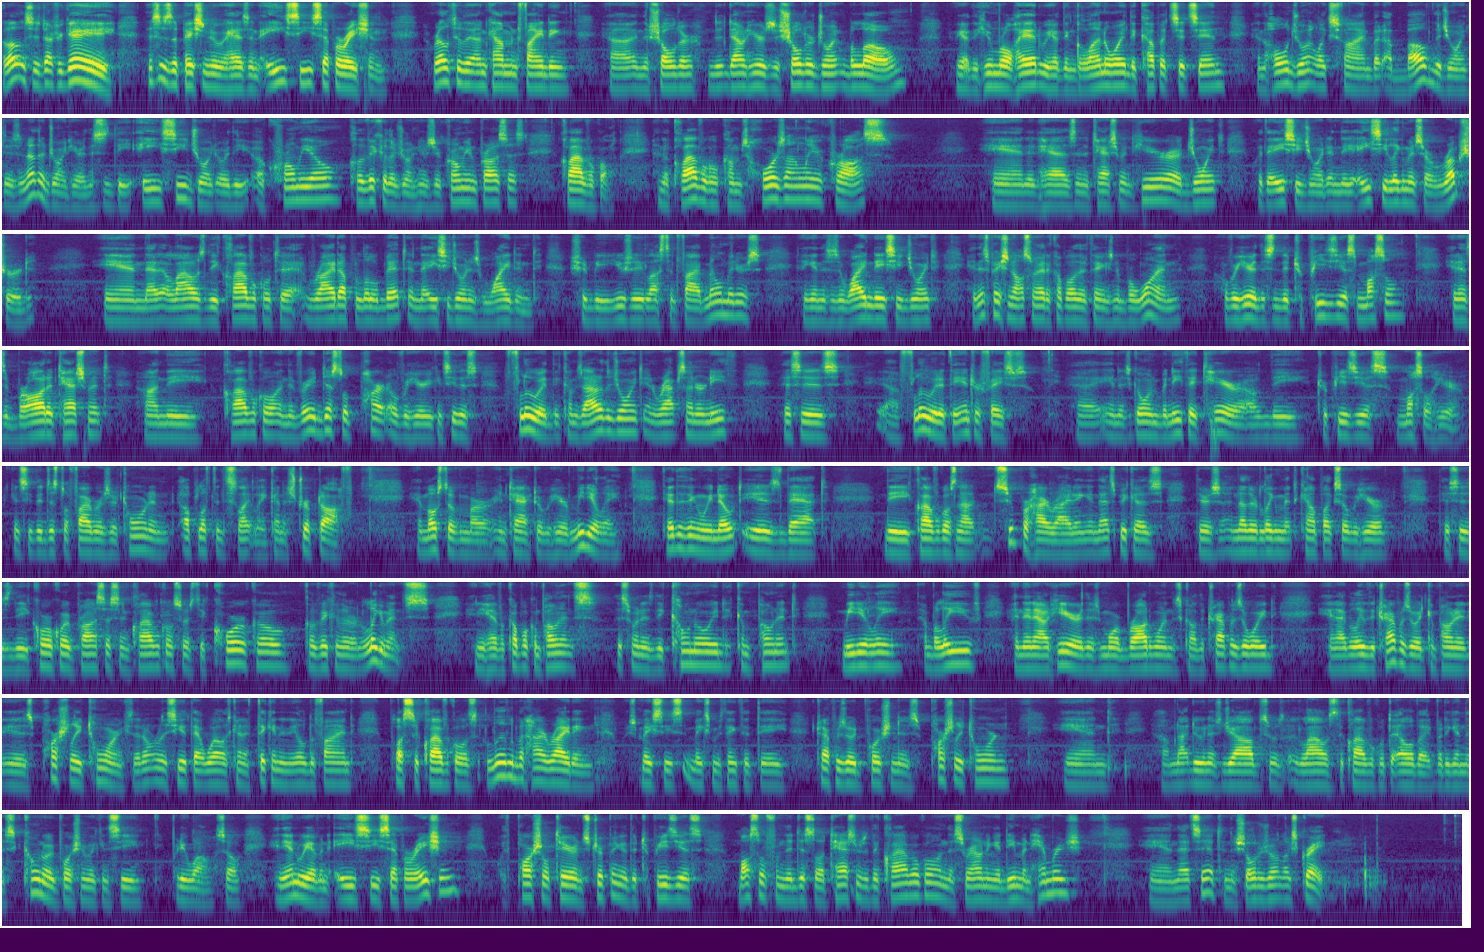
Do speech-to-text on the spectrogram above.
Hello, this is Dr. Gay. This is a patient who has an AC separation, relatively uncommon finding uh, in the shoulder. Down here is the shoulder joint below. We have the humeral head, we have the glenoid, the cup it sits in, and the whole joint looks fine. But above the joint, there's another joint here. This is the AC joint or the acromioclavicular joint. Here's the acromion process, clavicle. And the clavicle comes horizontally across, and it has an attachment here, a joint with the AC joint, and the AC ligaments are ruptured, and that allows the clavicle to ride up a little bit, and the AC joint is widened. Should be usually less than five millimeters. Again, this is a widened AC joint, and this patient also had a couple other things. Number one, over here, this is the trapezius muscle. It has a broad attachment on the clavicle, and the very distal part over here, you can see this fluid that comes out of the joint and wraps underneath. This is uh, fluid at the interface uh, and it's going beneath a tear of the trapezius muscle here. You can see the distal fibers are torn and uplifted slightly, kind of stripped off. And most of them are intact over here medially. The other thing we note is that the clavicle is not super high riding, and that's because there's another ligament complex over here. This is the coracoid process in clavicle, so it's the coracoclavicular ligaments. And you have a couple components. This one is the conoid component medially, I believe. And then out here, there's a more broad one. It's called the trapezoid. And I believe the trapezoid component is partially torn because I don't really see it that well. It's kind of thickened and ill-defined. Plus, the clavicle is a little bit high riding, which makes, these, makes me think that the trapezoid portion is partially torn and um, not doing its job, so it allows the clavicle to elevate. But again, this conoid portion we can see pretty well. So in the end, we have an AC separation with partial tear and stripping of the trapezius muscle from the distal attachment to the clavicle and the surrounding edema and hemorrhage. And that's it. And the shoulder joint looks great.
